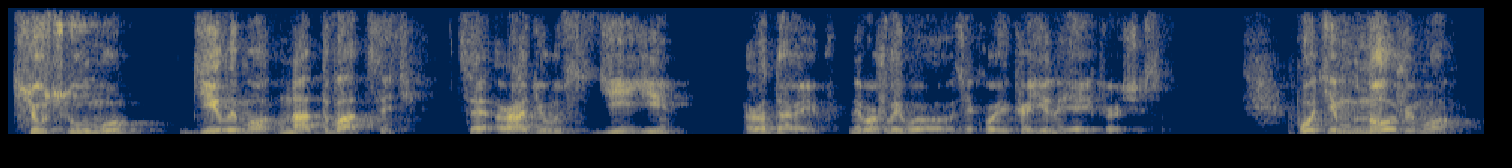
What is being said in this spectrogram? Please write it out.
Цю суму ділимо на 20. Це радіус дії радарів. Неважливо з якої країни, я їх перечислив. Потім множимо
